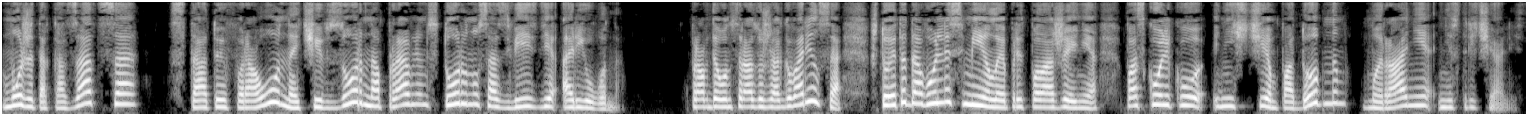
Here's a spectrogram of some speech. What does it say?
может оказаться статуя фараона, чей взор направлен в сторону созвездия Ориона. Правда, он сразу же оговорился, что это довольно смелое предположение, поскольку ни с чем подобным мы ранее не встречались.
